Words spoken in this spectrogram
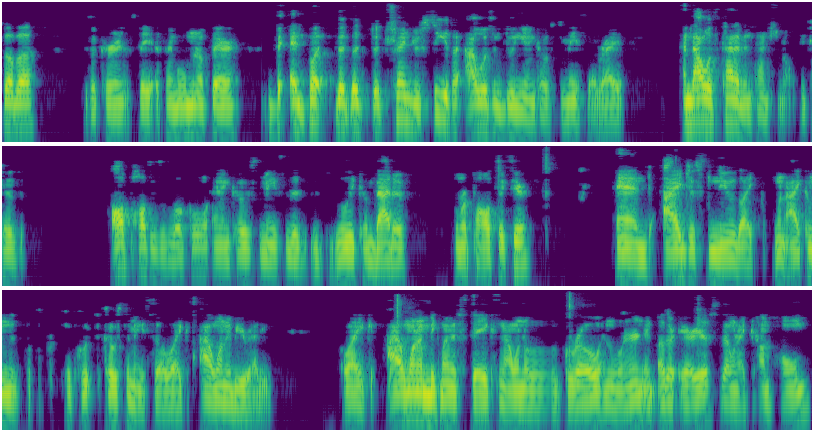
Silva, who's a current state assemblywoman up there and but the, the, the trend you see is that I wasn't doing it in Costa Mesa, right? And that was kind of intentional because all politics is local, and in Costa Mesa, there's really combative former politics here. And I just knew like when I come to, to Costa Mesa, like I want to be ready. Like I want to make my mistakes and I want to grow and learn in other areas so that when I come home,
